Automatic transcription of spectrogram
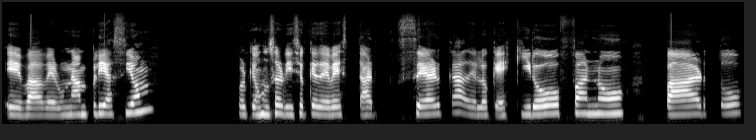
Eh, va a haber una ampliación porque es un servicio que debe estar cerca de lo que es quirófano, parto,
